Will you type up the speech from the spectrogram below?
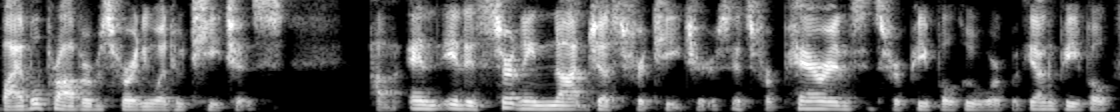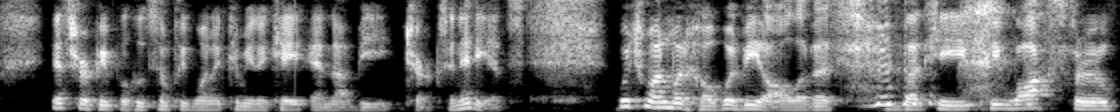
Bible Proverbs for Anyone Who Teaches. Uh, and it is certainly not just for teachers. It's for parents. It's for people who work with young people. It's for people who simply want to communicate and not be jerks and idiots, which one would hope would be all of us. but he he walks through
